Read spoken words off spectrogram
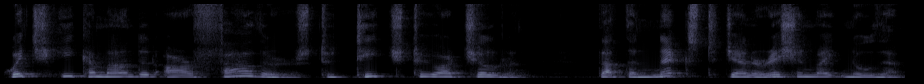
which he commanded our fathers to teach to our children, that the next generation might know them,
